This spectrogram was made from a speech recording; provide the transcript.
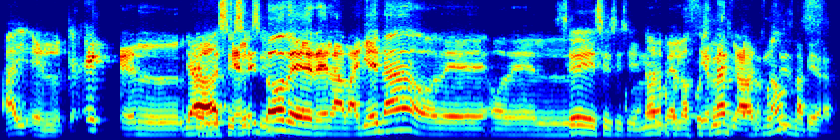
hay el, el, esqueleto De, la ballena o, de, o del, sí, sí, sí, sí. No, no, velociraptor, ¿no? la piedra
